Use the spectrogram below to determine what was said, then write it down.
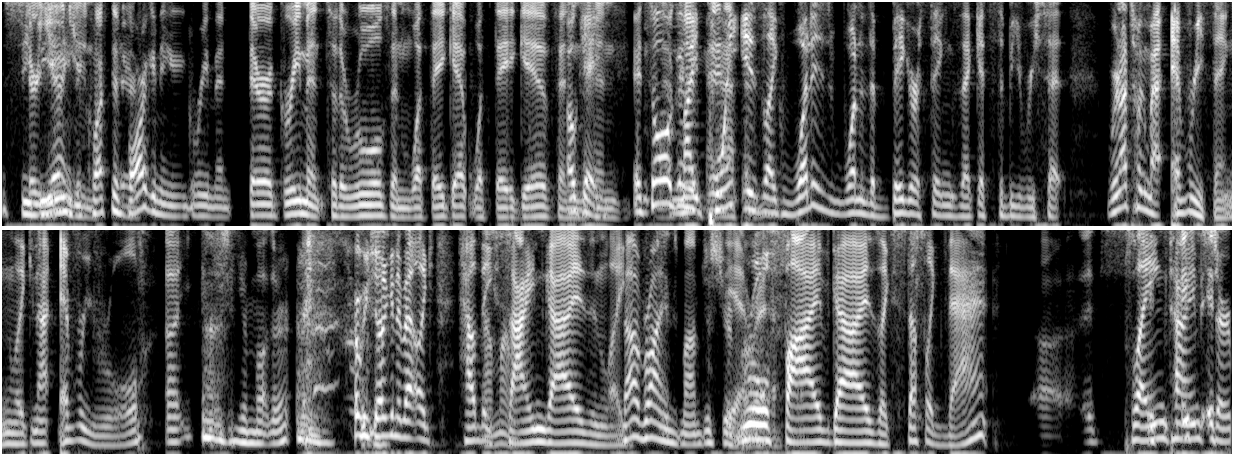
The CBA, the union, collective they're- bargaining agreement. their agreement to the rules and what they get, what they give, and Okay. and It's all going My to point is like what is one of the bigger things that gets to be reset? we're not talking about everything, like not every rule. Uh, your mother, Are we talking about like how they sign guys and like not Ryan's mom, just your Yeah, rule right. five guys, like stuff like that? It's Playing It's time, it's service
